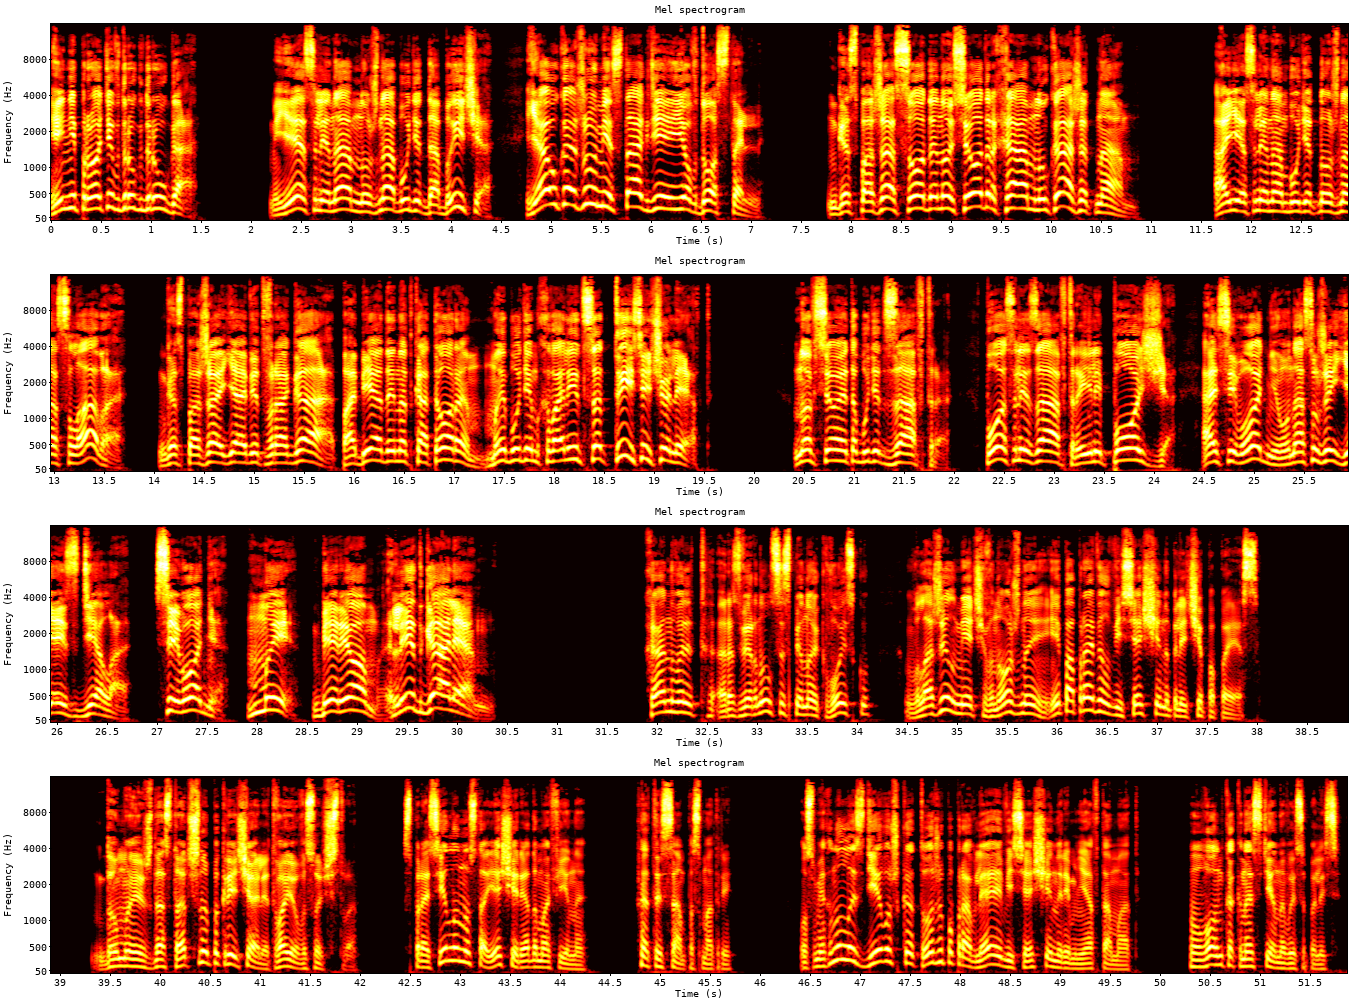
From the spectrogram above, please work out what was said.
И не против друг друга. Если нам нужна будет добыча, я укажу места, где ее вдосталь. Госпожа Содено Сёдерхам укажет нам. А если нам будет нужна слава, госпожа явит врага, победой над которым мы будем хвалиться тысячу лет. Но все это будет завтра, послезавтра или позже, а сегодня у нас уже есть дело. Сегодня мы берем Литгален!» Ханвальд развернулся спиной к войску, вложил меч в ножны и поправил висящий на плече ППС. «Думаешь, достаточно покричали, твое высочество?» — спросила настоящая рядом Афина. «А ты сам посмотри». Усмехнулась девушка, тоже поправляя висящий на ремне автомат. Вон как на стены высыпались.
